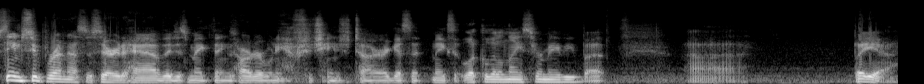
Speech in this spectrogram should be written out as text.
seems super unnecessary to have. They just make things harder when you have to change a tire. I guess it makes it look a little nicer maybe but uh, but yeah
